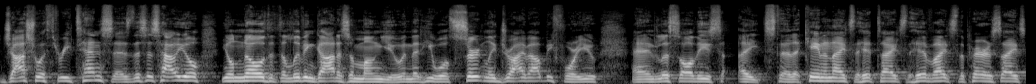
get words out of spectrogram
Joshua 3.10 says, this is how you'll, you'll know that the living God is among you and that he will certainly drive out before you. And lists all these uh, ites, the Canaanites, the Hittites, the Hivites, the Perizzites,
